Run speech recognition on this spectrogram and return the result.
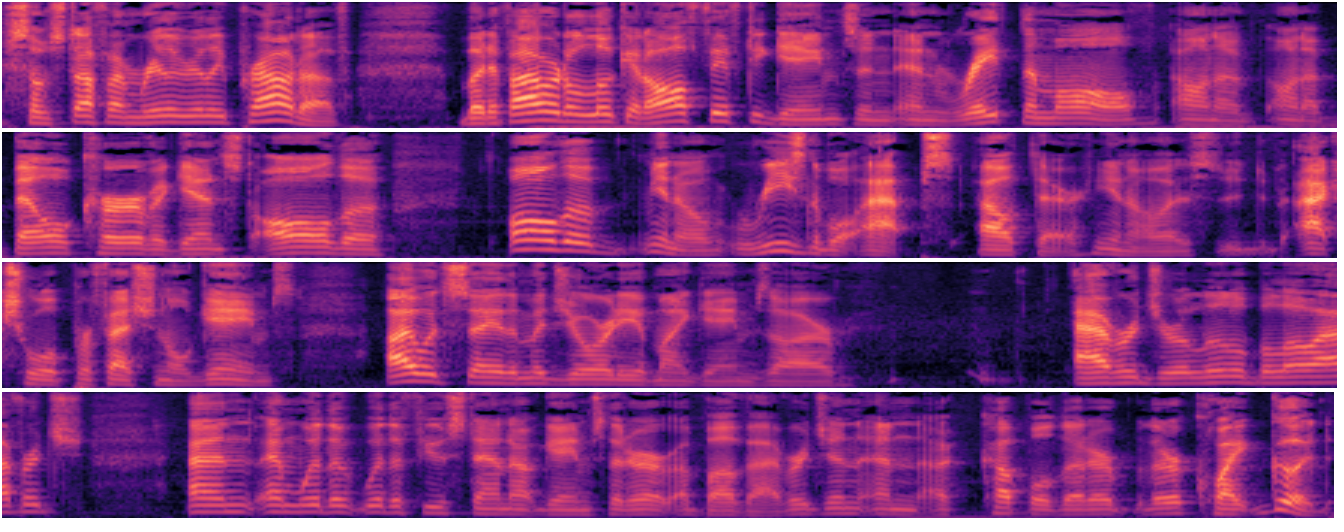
some stuff I'm really, really proud of. But if I were to look at all 50 games and, and rate them all on a on a bell curve against all the all the you know reasonable apps out there, you know, as actual professional games, I would say the majority of my games are average or a little below average, and and with a, with a few standout games that are above average, and, and a couple that are that are quite good.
